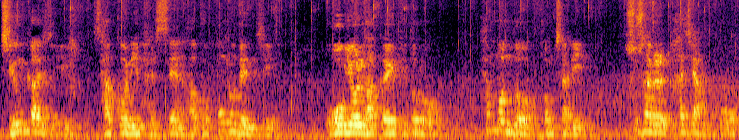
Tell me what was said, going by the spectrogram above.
지금까지 사건이 발생하고 폭로된 지 5개월 가까이 되도록 한 번도 검찰이 수사를 하지 않고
